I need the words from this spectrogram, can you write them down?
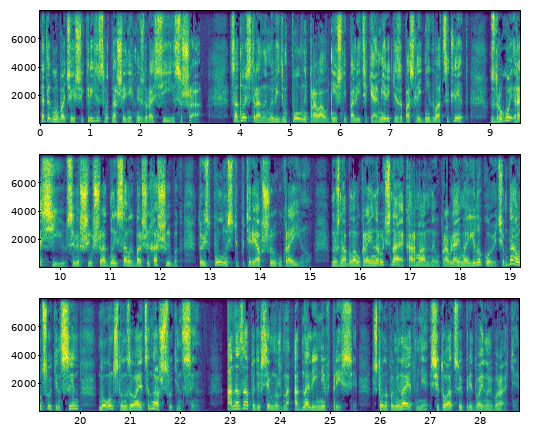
это глубочайший кризис в отношениях между Россией и США. С одной стороны, мы видим полный провал внешней политики Америки за последние 20 лет. С другой – Россию, совершившую одну из самых больших ошибок, то есть полностью потерявшую Украину. Нужна была Украина ручная, карманная, управляемая Януковичем. Да, он сукин сын, но он, что называется, наш сукин сын. А на Западе всем нужна одна линия в прессе, что напоминает мне ситуацию перед войной в Ираке.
